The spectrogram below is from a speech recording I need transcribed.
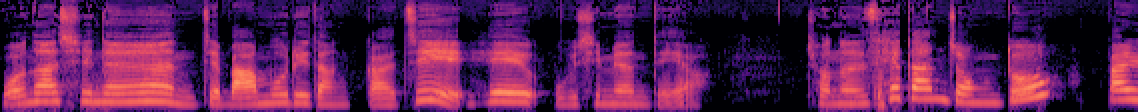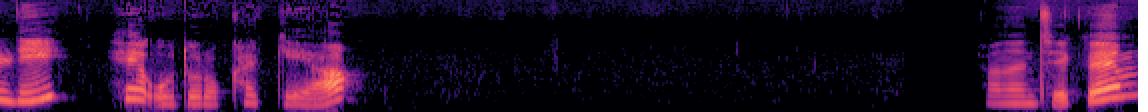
원하시는 이제 마무리 단까지 해 오시면 돼요. 저는 세단 정도 빨리 해 오도록 할게요. 저는 지금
